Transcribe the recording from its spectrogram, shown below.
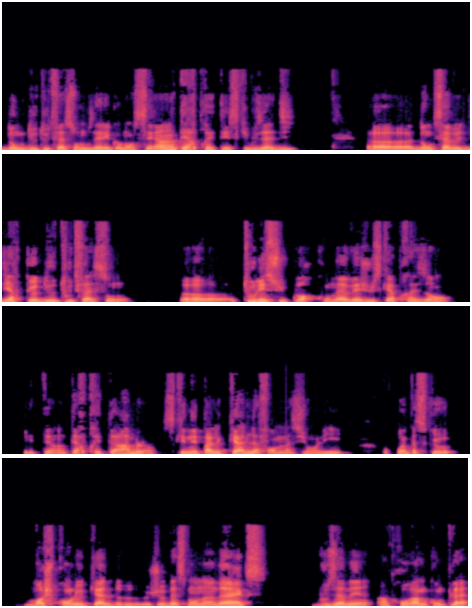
Donc, de toute façon, vous allez commencer à interpréter ce qu'il vous a dit euh, donc ça veut dire que de toute façon, euh, tous les supports qu'on avait jusqu'à présent étaient interprétables, ce qui n'est pas le cas de la formation en ligne. Pourquoi? Parce que moi, je prends le cas de je baisse mon index. Vous avez un programme complet.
